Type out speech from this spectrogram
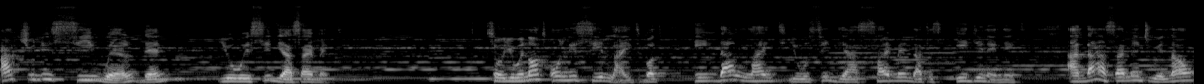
actually see well, then you will see the assignment. So you will not only see light, but in that light, you will see the assignment that is hidden in it. And that assignment will now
